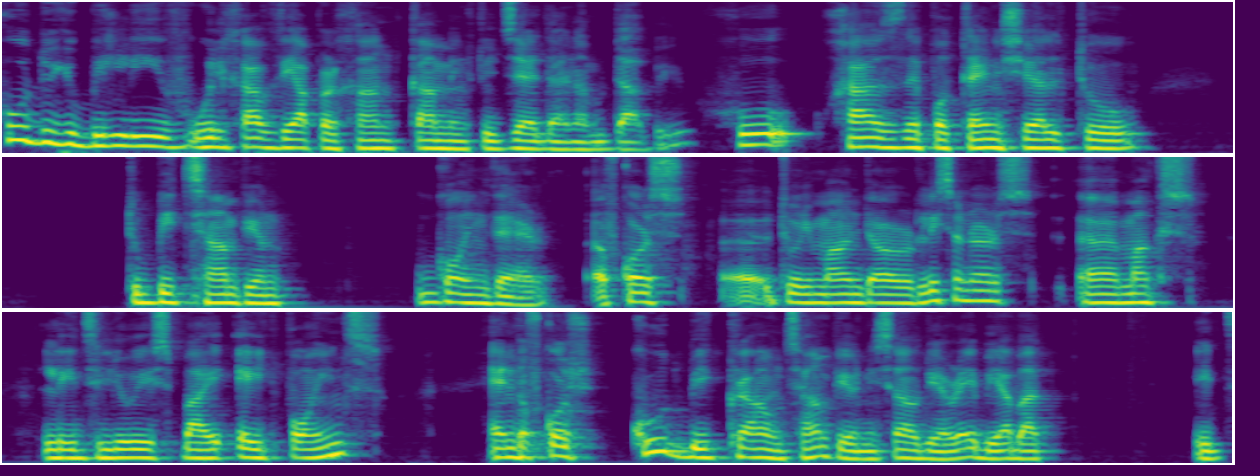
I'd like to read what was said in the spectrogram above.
who do you believe will have the upper hand coming to Jeddah and Abu Dhabi? Who has the potential to to be champion going there? Of course, uh, to remind our listeners, uh, Max leads Lewis by eight points, and of course could be crowned champion in Saudi Arabia, but it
